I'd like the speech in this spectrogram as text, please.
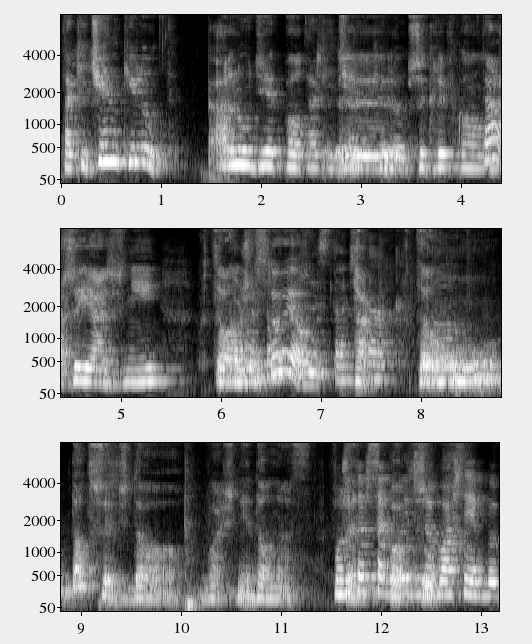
Taki cienki lód. a ludzie pod Taki cienki y, przykrywką Tak. przyjaźni. Chcą korzystać, tak, tak. Chcą dotrzeć do właśnie do nas. Może też tak sposób. być, że właśnie jakby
